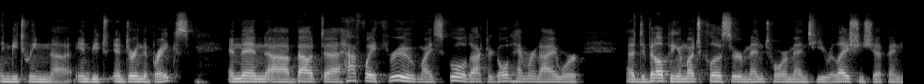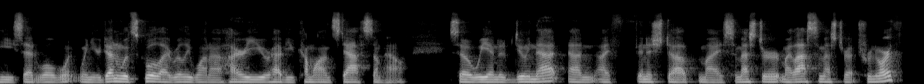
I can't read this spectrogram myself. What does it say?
in between uh, in between during the breaks. And then uh, about uh, halfway through my school dr goldhamer and i were uh, developing a much closer mentor mentee relationship. And he said, Well, w- when you're done with school, I really want to hire you or have you come on staff somehow. So we ended up doing that. And I finished up my semester, my last semester at True North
